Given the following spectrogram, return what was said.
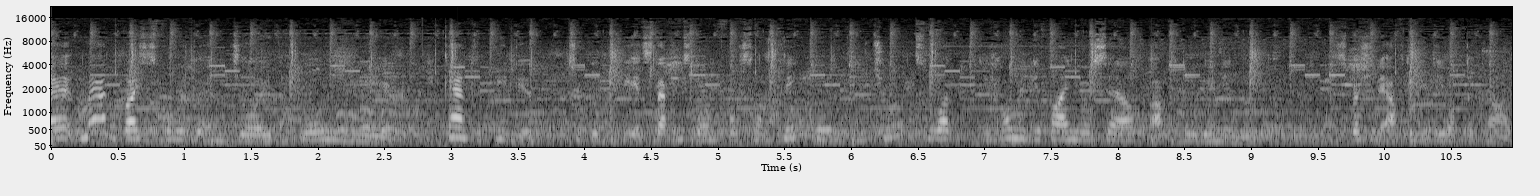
I, my advice is for her to enjoy the whole year. You can't repeat it. She could be a stepping stone for something in the future. So what, how you define yourself after winning, especially after you give up the crown.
